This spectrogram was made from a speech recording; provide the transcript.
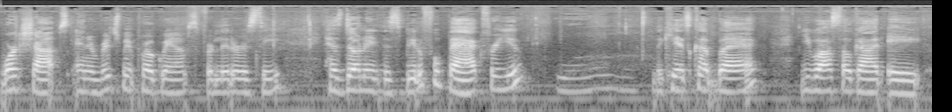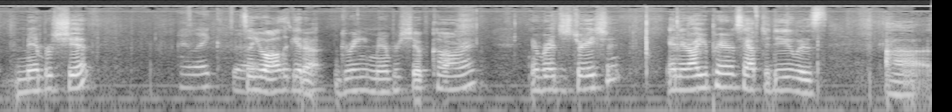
workshops and enrichment programs for literacy, has donated this beautiful bag for you. The Kids Club bag. You also got a membership, I like the. so you all get a green membership card and registration. And then all your parents have to do is uh,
